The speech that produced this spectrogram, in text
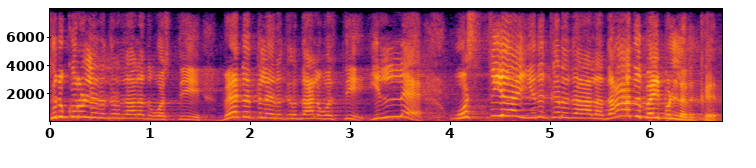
திருக்குறள் இருக்கிறதால அது ஒஸ்தி வேதத்தில் இருக்கிறதால ஒஸ்தி இல்லை ஒஸ்தியாக இருக்கிறதால தான் அது பைபிளில் இருக்குது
